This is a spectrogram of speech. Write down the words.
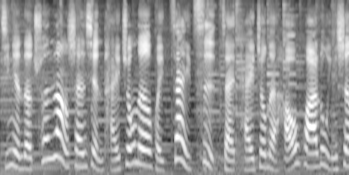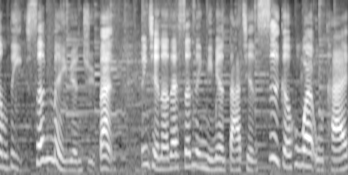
今年的春浪山线台中呢，会再次在台中的豪华露营圣地森美园举办。并且呢，在森林里面搭建四个户外舞台，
